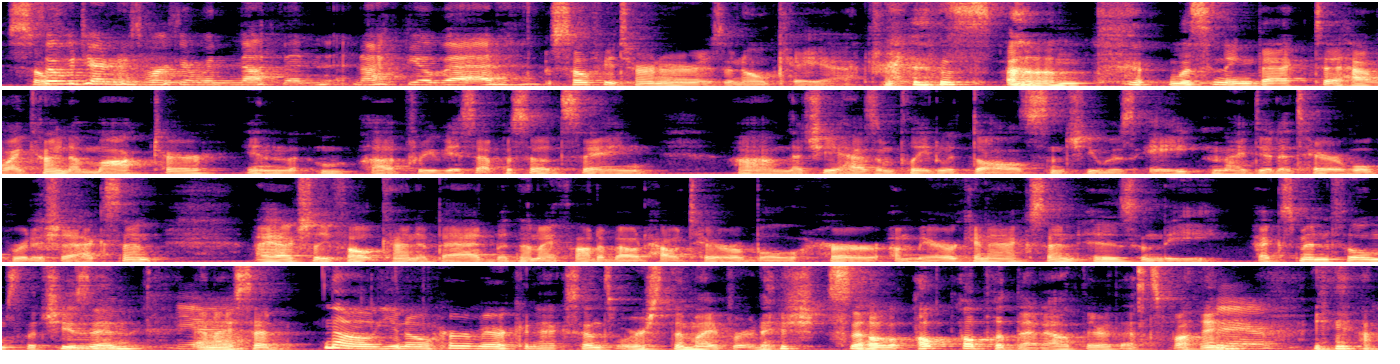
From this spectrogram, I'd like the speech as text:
Sophie, Sophie Turner's working with nothing, and I feel bad. Sophie Turner is an okay actress. um, listening back to how I kind of mocked her in a previous episode, saying um, that she hasn't played with dolls since she was eight, and I did a terrible British accent. I actually felt kind of bad, but then I thought about how terrible her American accent is in the X Men films that she's in, mm, and I said, no, you know, her American accent's worse than my British, so I'll, I'll put that out there. That's fine. Fair. Yeah.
